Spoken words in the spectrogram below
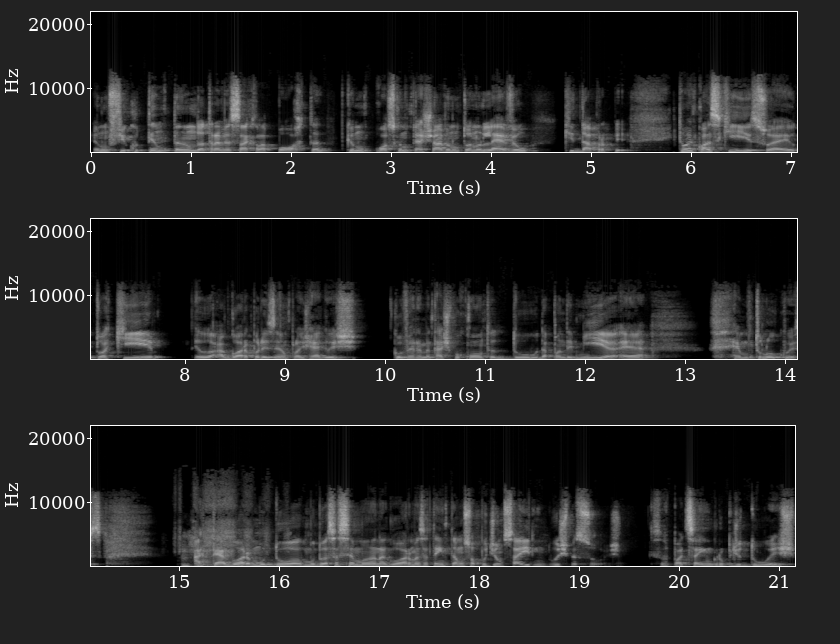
Eu não fico tentando atravessar aquela porta porque eu não posso, porque eu não tenho a chave, eu não tô no level que dá para. Então é quase que isso, é. Eu tô aqui, eu, agora, por exemplo, as regras governamentais por conta do, da pandemia é. É muito louco isso. Até agora mudou, mudou essa semana agora, mas até então só podiam sair em duas pessoas. Você só pode sair em grupo de duas.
